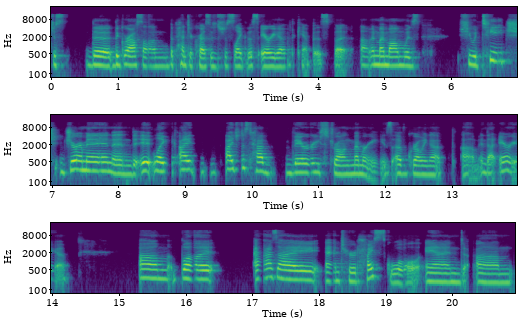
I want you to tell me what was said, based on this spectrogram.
just the the grass on the pentacrest is just like this area of the campus. But um, and my mom was she would teach german and it like i i just have very strong memories of growing up um, in that area. Um but as I entered high school and um,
